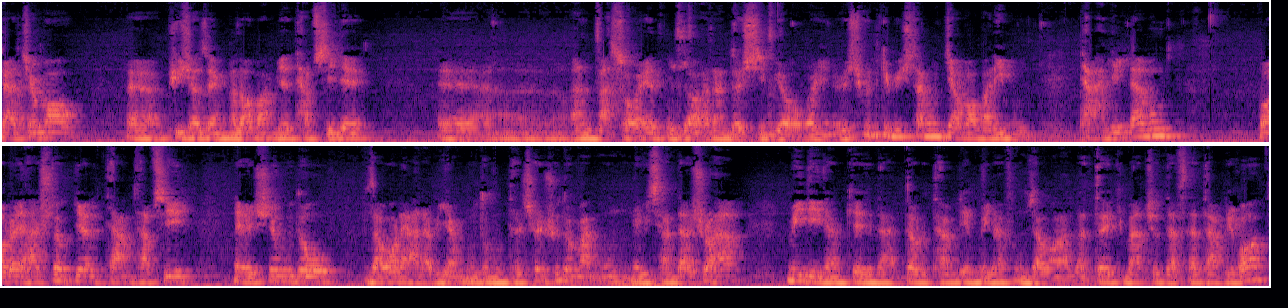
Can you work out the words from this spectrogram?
گرچه ما پیش از انقلاب هم یه تفسیر وسائل بود ظاهرا داشتیم. یا آقایی نوشت بود که بیشتر اون جمعبری بود. تحلیل نبود. بالای هشتاد جلد هم تفسیر نوشته بود و زبان عربی هم بود و منتشر شد و من اون نویسندهش رو هم می‌دیدم که در دار تبلیغ می‌رفت اون زبان. البته که بعد شد دفتر تبلیغات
